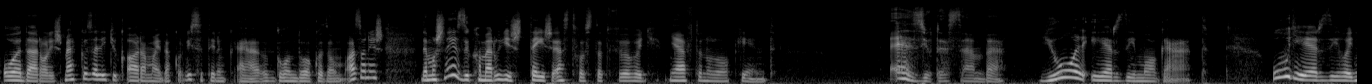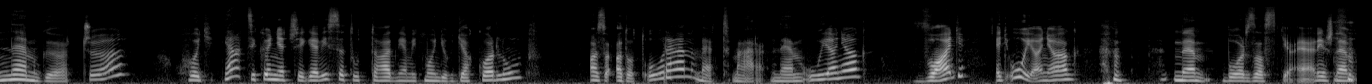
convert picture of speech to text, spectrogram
oldalról is megközelítjük, arra majd akkor visszatérünk, elgondolkozom azon is, de most nézzük, ha már úgyis te is ezt hoztad föl, hogy nyelvtanulóként. Ez jut eszembe. Jól érzi magát. Úgy érzi, hogy nem görcsöl, hogy játszi könnyedséggel vissza tudta adni, amit mondjuk gyakorlunk az adott órán, mert már nem új anyag, vagy egy új anyag nem borzasztja el, és nem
